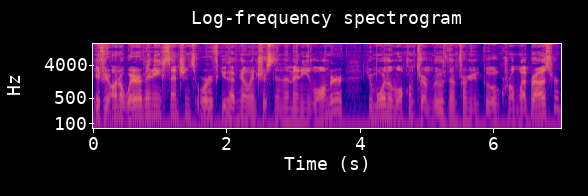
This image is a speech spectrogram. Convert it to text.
If you're unaware of any extensions or if you have no interest in them any longer, you're more than welcome to remove them from your Google Chrome web browser.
